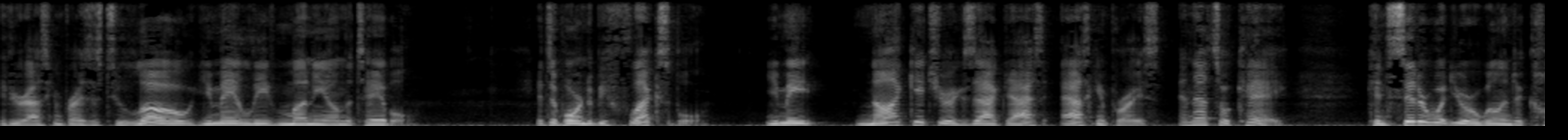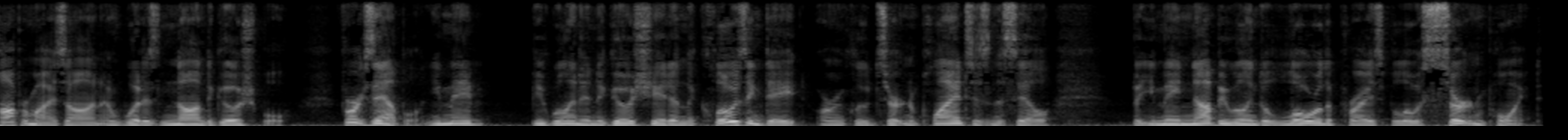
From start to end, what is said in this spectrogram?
if your asking price is too low, you may leave money on the table. It's important to be flexible. You may not get your exact as asking price, and that's okay. Consider what you are willing to compromise on and what is non-negotiable. For example, you may be willing to negotiate on the closing date or include certain appliances in the sale, but you may not be willing to lower the price below a certain point.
